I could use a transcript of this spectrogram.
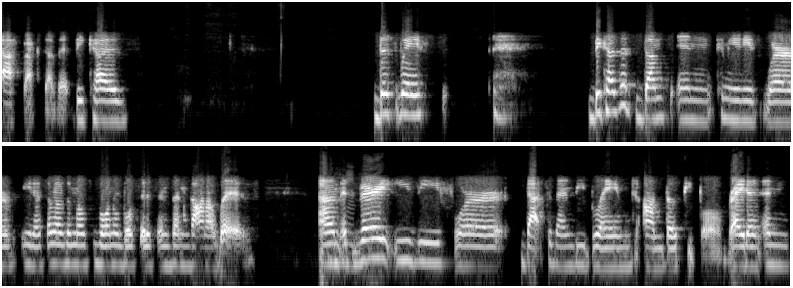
aspect of it because this waste because it's dumped in communities where you know some of the most vulnerable citizens in Ghana live. Um, mm-hmm. It's very easy for that to then be blamed on those people, right? And and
